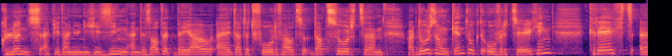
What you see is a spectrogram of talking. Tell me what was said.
kluns, heb je dat nu niet gezien? En dat is altijd bij jou eh, dat het voorvalt. Dat soort, eh, waardoor zo'n kind ook de overtuiging krijgt, uh,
